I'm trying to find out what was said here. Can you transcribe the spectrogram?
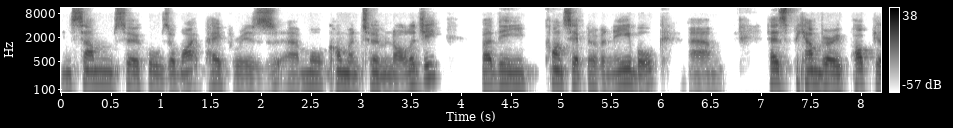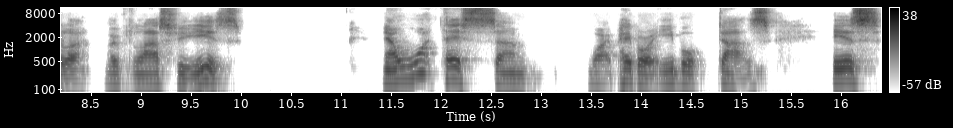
In some circles, a white paper is a more common terminology, but the concept of an ebook um, has become very popular over the last few years. Now, what this um, white paper or ebook does is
